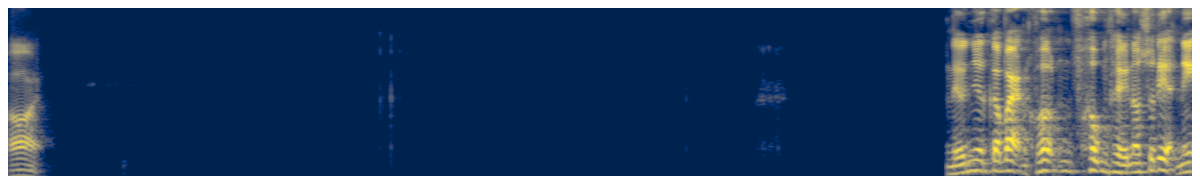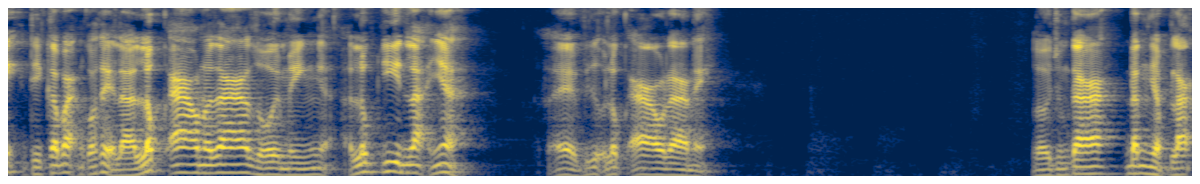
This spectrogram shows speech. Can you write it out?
Rồi. Nếu như các bạn không không thấy nó xuất hiện ý, thì các bạn có thể là lock out nó ra rồi mình à, lock in lại nhá. Đây, ví dụ lock out ra này. Rồi chúng ta đăng nhập lại.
